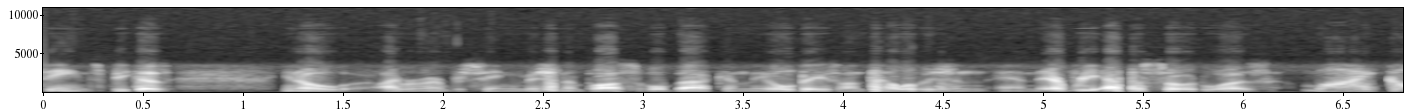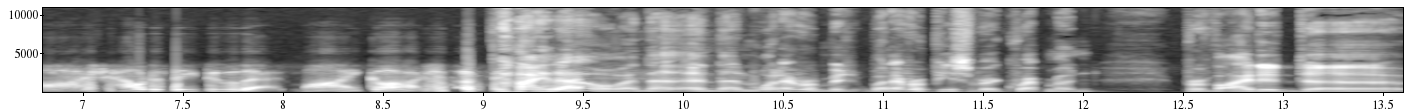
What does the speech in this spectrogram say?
scenes because you know, I remember seeing Mission Impossible back in the old days on television, and every episode was, "My gosh, how did they do that? My gosh!" I know, and then and then whatever whatever piece of equipment provided, uh,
